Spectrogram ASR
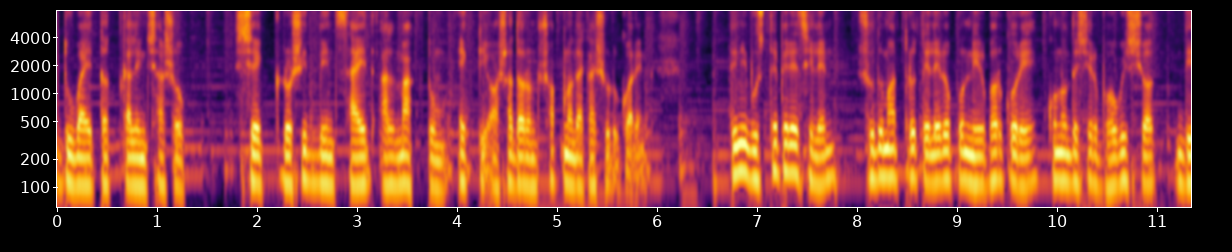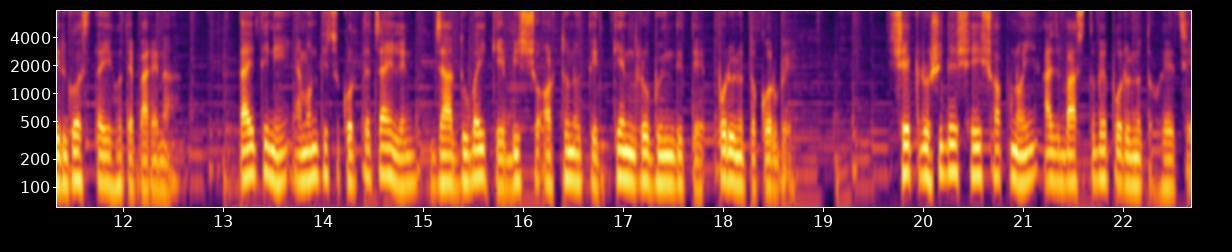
দুবাইয়ের তৎকালীন শাসক শেখ রশিদ বিন সাইদ আল মাকতুম একটি অসাধারণ স্বপ্ন দেখা শুরু করেন। তিনি বুঝতে পেরেছিলেন, শুধুমাত্র তেলের ওপর নির্ভর করে কোনো দেশের ভবিষ্যৎ দীর্ঘস্থায়ী হতে পারে না। তাই তিনি এমন কিছু করতে চাইলেন যা দুবাইকে বিশ্ব অর্থনীতির কেন্দ্রবিন্দুতে পরিণত করবে। শেখ রশিদের সেই স্বপ্নই আজ বাস্তবে পরিণত হয়েছে।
